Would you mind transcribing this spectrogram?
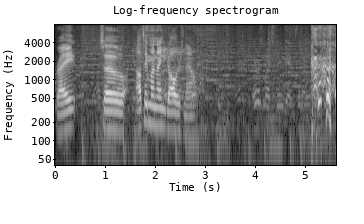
right? So I'll take my ninety dollars now.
